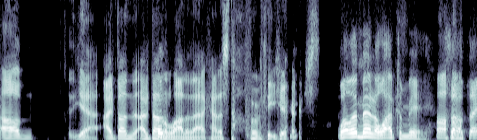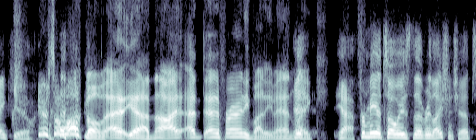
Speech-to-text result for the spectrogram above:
Um. Yeah, I've done I've done a lot of that kind of stuff over the years. well, it meant a lot to me. Oh. So thank you. You're so welcome. uh, yeah, no, I, I, I for anybody, man. It- Like, yeah for me it's always the relationships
